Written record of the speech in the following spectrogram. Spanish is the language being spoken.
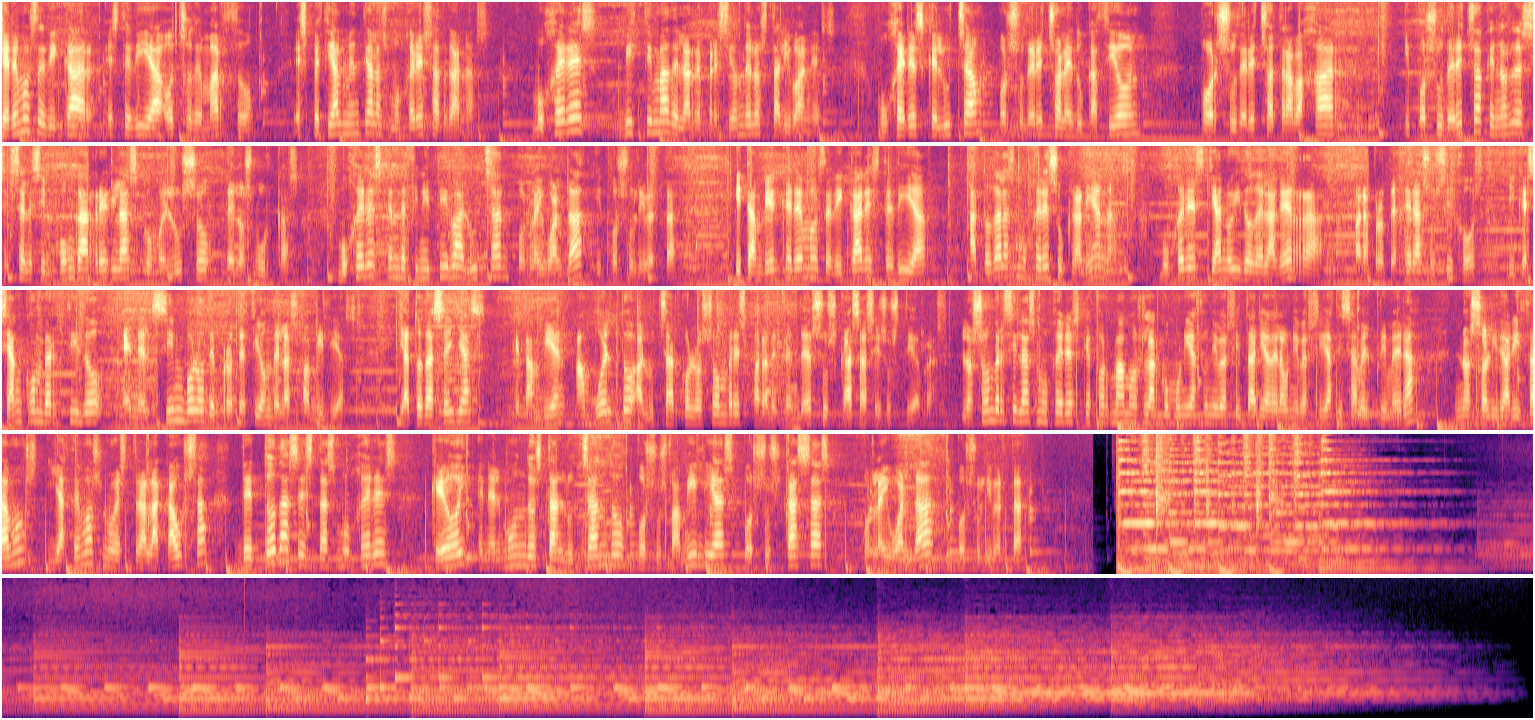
Queremos dedicar este día 8 de marzo especialmente a las mujeres afganas, mujeres víctimas de la represión de los talibanes, mujeres que luchan por su derecho a la educación, por su derecho a trabajar y por su derecho a que no se les imponga reglas como el uso de los burkas. Mujeres que en definitiva luchan por la igualdad y por su libertad. Y también queremos dedicar este día a todas las mujeres ucranianas, mujeres que han huido de la guerra para proteger a sus hijos y que se han convertido en el símbolo de protección de las familias. Y a todas ellas que también han vuelto a luchar con los hombres para defender sus casas y sus tierras. Los hombres y las mujeres que formamos la comunidad universitaria de la Universidad Isabel I nos solidarizamos y hacemos nuestra la causa de todas estas mujeres que hoy en el mundo están luchando por sus familias, por sus casas, por la igualdad y por su libertad.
